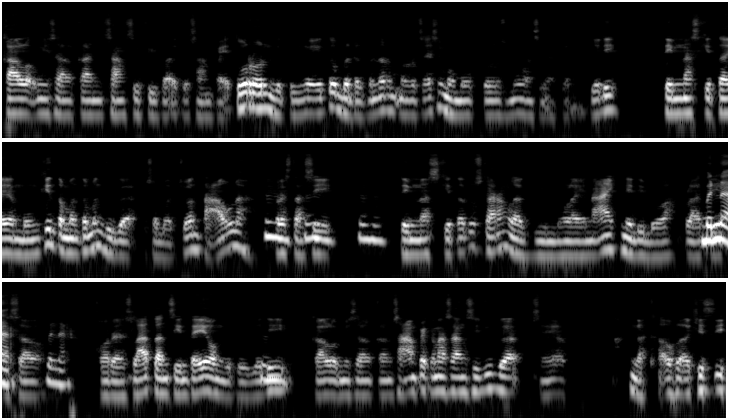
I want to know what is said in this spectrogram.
kalau misalkan sanksi FIFA itu sampai turun gitu ya itu benar-benar menurut saya sih memukul semua sih akhirnya jadi timnas kita yang mungkin teman-teman juga sobat cuan tahu lah Mhm, prestasi Mhm. timnas kita tuh sekarang lagi mulai naik nih di bawah pelatih Benar. asal Benar. Korea Selatan Sinteyong gitu jadi Hmm. kalau misalkan sampai kena sanksi juga saya nggak tahu lagi sih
